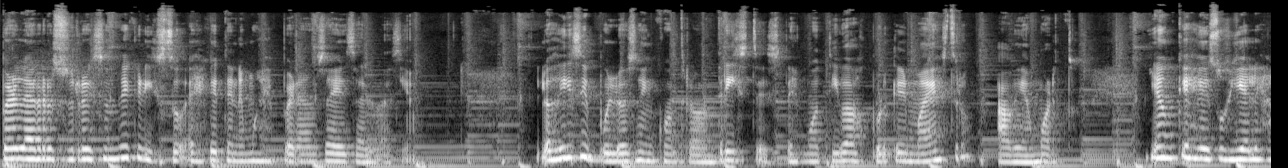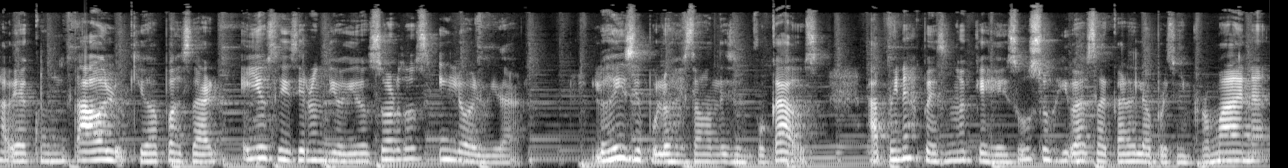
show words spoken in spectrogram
Pero la resurrección de Cristo es que tenemos esperanza de salvación. Los discípulos se encontraban tristes, desmotivados porque el Maestro había muerto. Y aunque Jesús ya les había contado lo que iba a pasar, ellos se hicieron de oídos sordos y lo olvidaron. Los discípulos estaban desenfocados, apenas pensando que Jesús los iba a sacar de la opresión romana,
